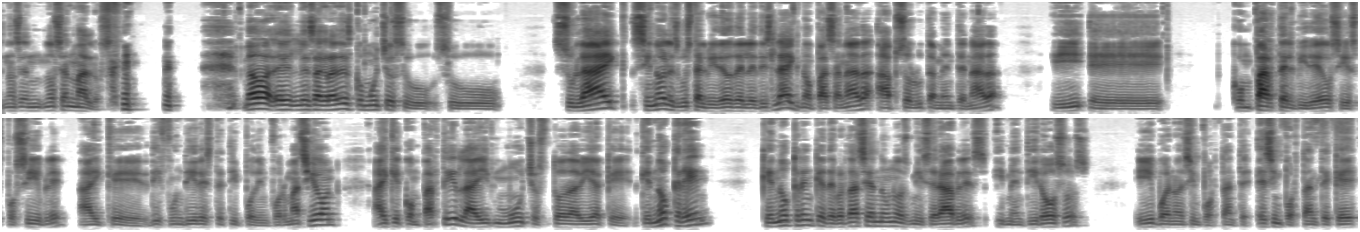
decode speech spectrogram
no sean, malos. no, eh, les agradezco mucho su, su, su like. Si no les gusta el video, denle dislike, no pasa nada, absolutamente nada. Y Comparte el video si es posible. Hay que difundir este tipo de información. Hay que compartirla. Hay muchos todavía que, que no creen, que no creen que de verdad sean unos miserables y mentirosos. Y bueno, es importante, es importante que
